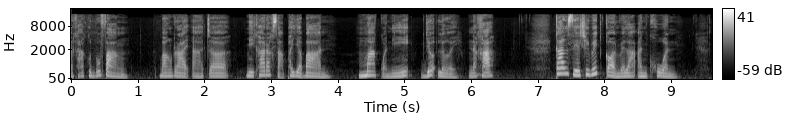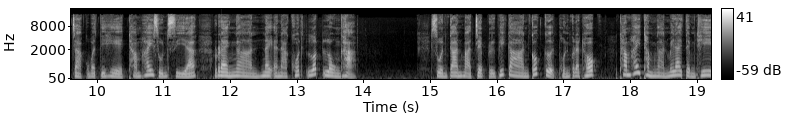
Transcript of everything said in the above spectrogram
นะคะคุณผู้ฟัง บางรายอาจจะมีค่ารักษาพยาบาลมากกว่านี้เยอะเลยนะคะ การเสียชีวิตก่อนเวลาอันควร จากอุบัติเหตุทำให้สูญเสีย แรงงานในอนาคตลดลงค่ะ ส่วนการบาดเจ็บหรือพิการก็เกิดผลกระทบ ทำให้ทำงานไม่ได้เต็มที่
